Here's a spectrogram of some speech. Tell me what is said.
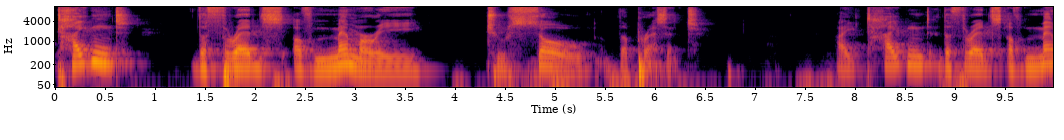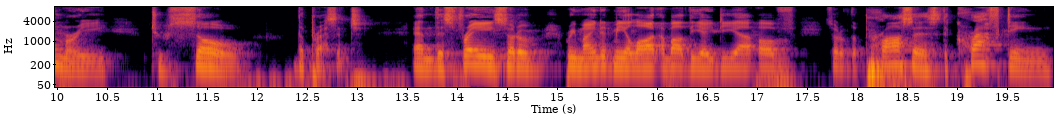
tightened the threads of memory to sew the present. I tightened the threads of memory to sew the present. And this phrase sort of reminded me a lot about the idea of sort of the process, the crafting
